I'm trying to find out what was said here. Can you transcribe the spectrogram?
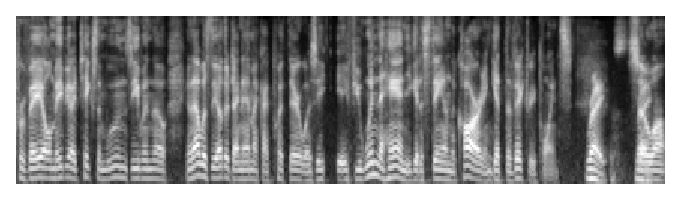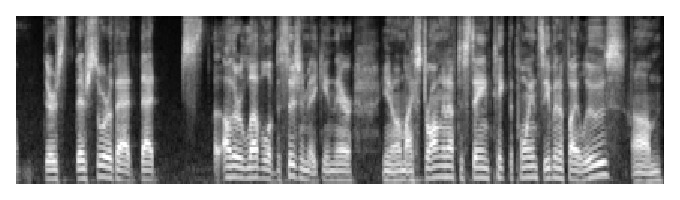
prevail. Maybe I'd take some wounds, even though you know that was the other dynamic I put there was if you win the hand, you get to stay on the card and get the victory points. Right. So right. Um, there's there's sort of that that other level of decision making there. You know, am I strong enough to stay and take the points even if I lose, um,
